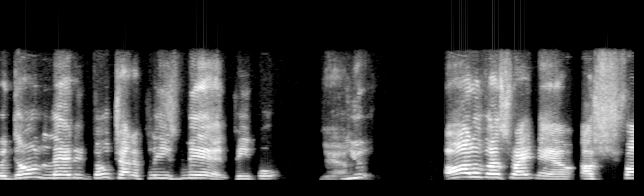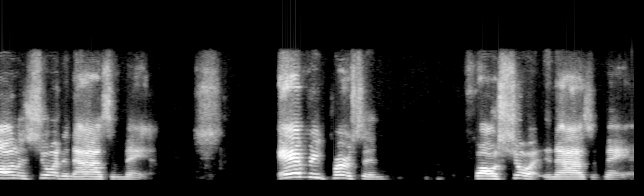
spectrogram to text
But don't let it. Don't try to please men, people. Yeah. You, all of us right now are falling short in the eyes of man. Every person falls short in the eyes of man.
